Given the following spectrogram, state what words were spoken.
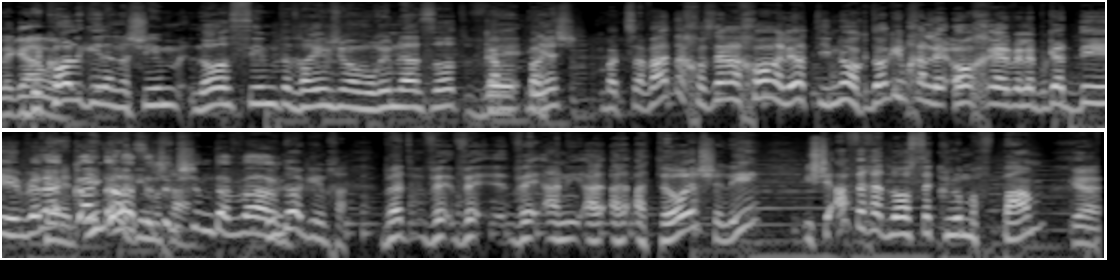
לגמרי. בכל גיל אנשים לא עושים את הדברים שהם אמורים לעשות, גם ויש... ב- בצבא אתה חוזר אחורה להיות תינוק, דואגים לך לאוכל ולבגדים ולהכל, כן, אתה לא עושה שם. שום דבר. אם דואגים לך. ואני, התיאוריה שלי היא שאף אחד לא עושה כלום אף פעם, כן.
